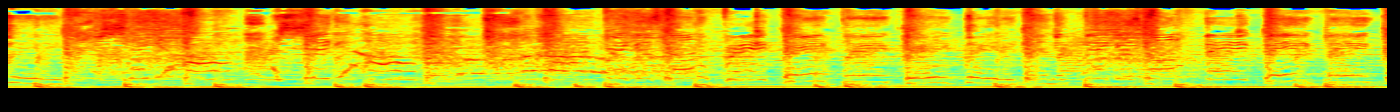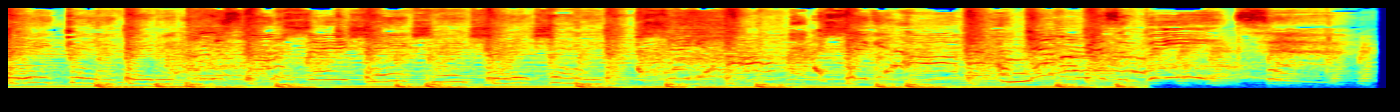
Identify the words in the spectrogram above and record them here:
shake, shake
